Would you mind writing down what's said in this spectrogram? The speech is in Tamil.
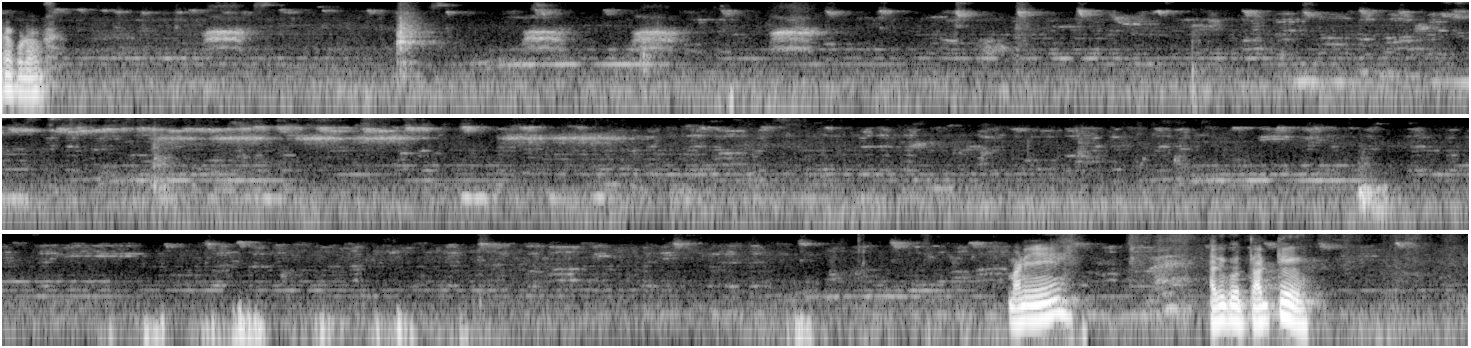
ಯಾರು ಕೊಡೋಕೆ மணி அதுக்கு ஒரு தட்டு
